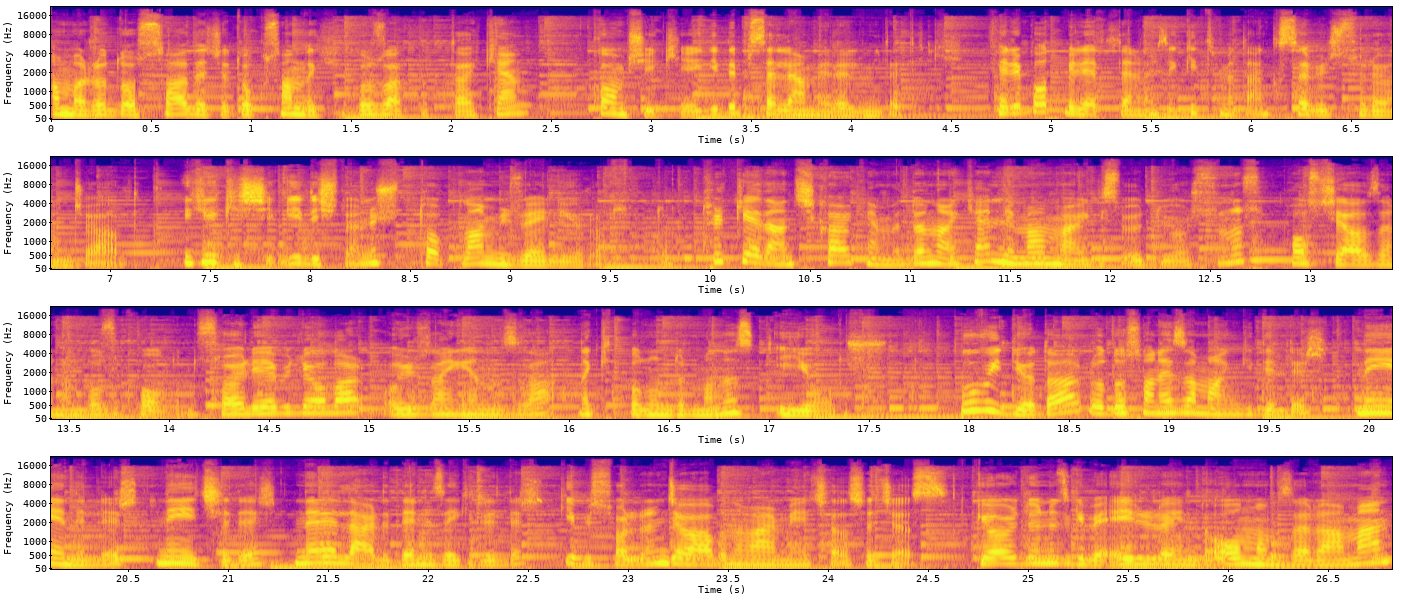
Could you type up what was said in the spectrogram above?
Ama Rodos sadece 90 dakika uzaklıktayken komşu ikiye gidip selam verelim dedik. Feribot biletlerimizi gitmeden kısa bir süre önce aldık. İki kişi gidiş dönüş toplam 150 euro tuttu. Türkiye'den çıkarken ve dönerken liman vergisi ödüyorsunuz. Post cihazlarının bozuk olduğunu söyleyebiliyorlar. O yüzden yanınıza nakit bulundurmanız iyi olur. Bu videoda Rodos'a ne zaman gidilir, ne yenilir, ne içilir, nerelerde denize girilir gibi soruların cevabını vermeye çalışacağız. Gördüğünüz gibi Eylül ayında olmamıza rağmen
